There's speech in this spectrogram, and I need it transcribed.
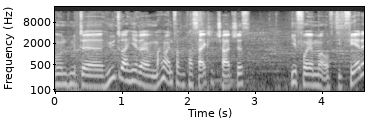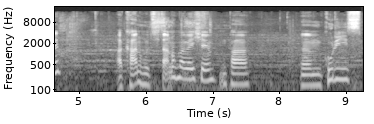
Und mit der Hydra hier, da machen wir einfach ein paar Cycle Charges. Hier feuern wir auf die Pferde. Arkan holt sich da nochmal welche. Ein paar ähm, Goodies.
